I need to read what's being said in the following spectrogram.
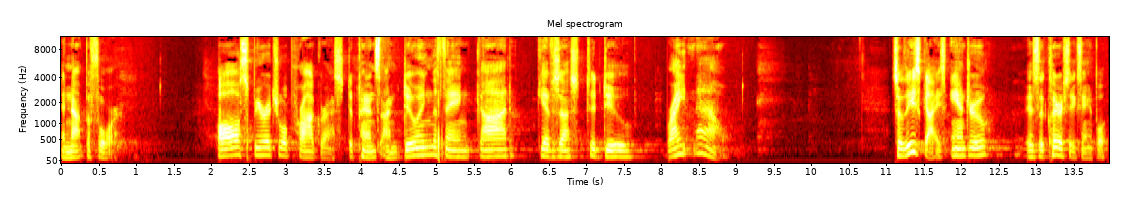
and not before. All spiritual progress depends on doing the thing God gives us to do right now. So these guys, Andrew is the clearest example,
